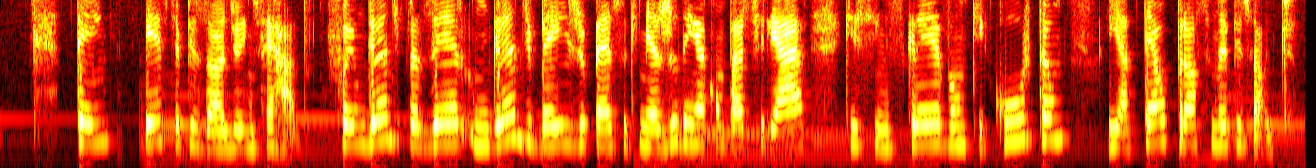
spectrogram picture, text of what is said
tem este episódio encerrado. Foi um grande prazer, um grande beijo. Peço que me ajudem a compartilhar, que se inscrevam, que curtam e até o próximo episódio.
